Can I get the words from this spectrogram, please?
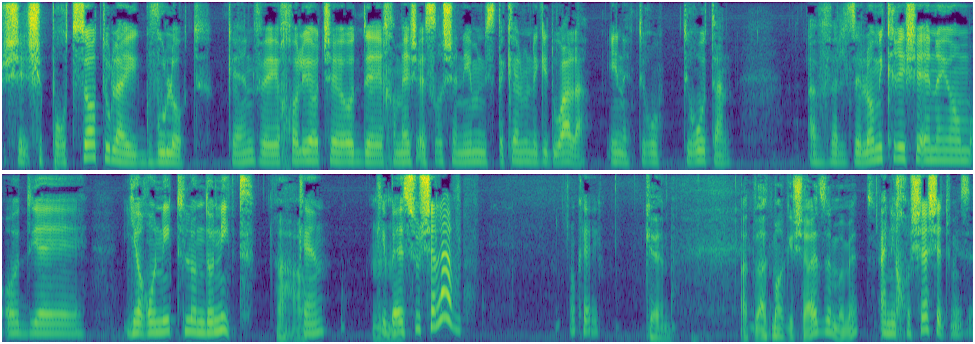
ש... שפורצות אולי גבולות, כן? ויכול להיות שעוד אה, חמש, עשר שנים נסתכל ונגיד, וואלה, הנה, תראו, תראו אותן. אבל זה לא מקרי שאין היום עוד אה, ירונית לונדונית, Aha. כן? Mm-hmm. כי באיזשהו שלב, אוקיי. כן. את, את מרגישה את זה באמת? אני חוששת מזה.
